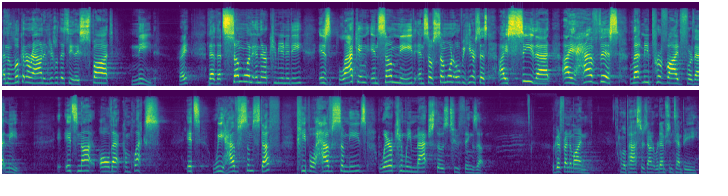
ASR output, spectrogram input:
and they're looking around, and here's what they see they spot need, right? That, that someone in their community is lacking in some need, and so someone over here says, I see that, I have this, let me provide for that need. It's not all that complex. It's we have some stuff, people have some needs. Where can we match those two things up? A good friend of mine, one of the pastors down at Redemption Tempe,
